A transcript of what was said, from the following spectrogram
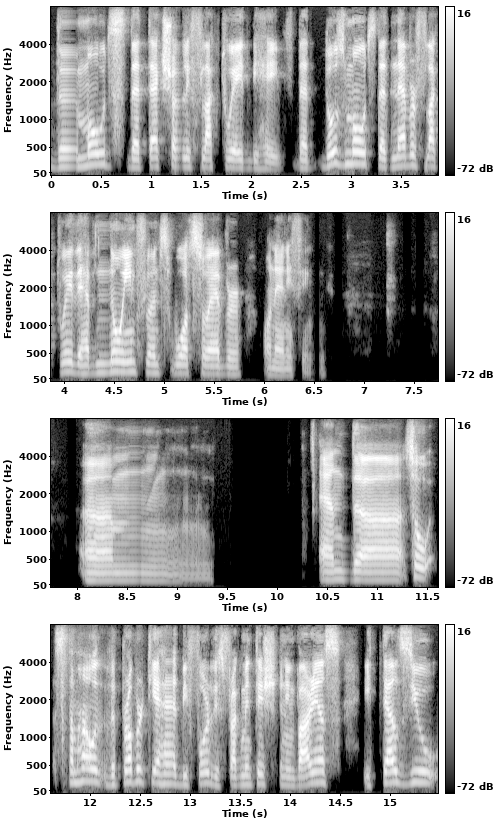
the modes that actually fluctuate behave. That those modes that never fluctuate, they have no influence whatsoever on anything. Um, and uh, so somehow the property I had before, this fragmentation invariance, it tells you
